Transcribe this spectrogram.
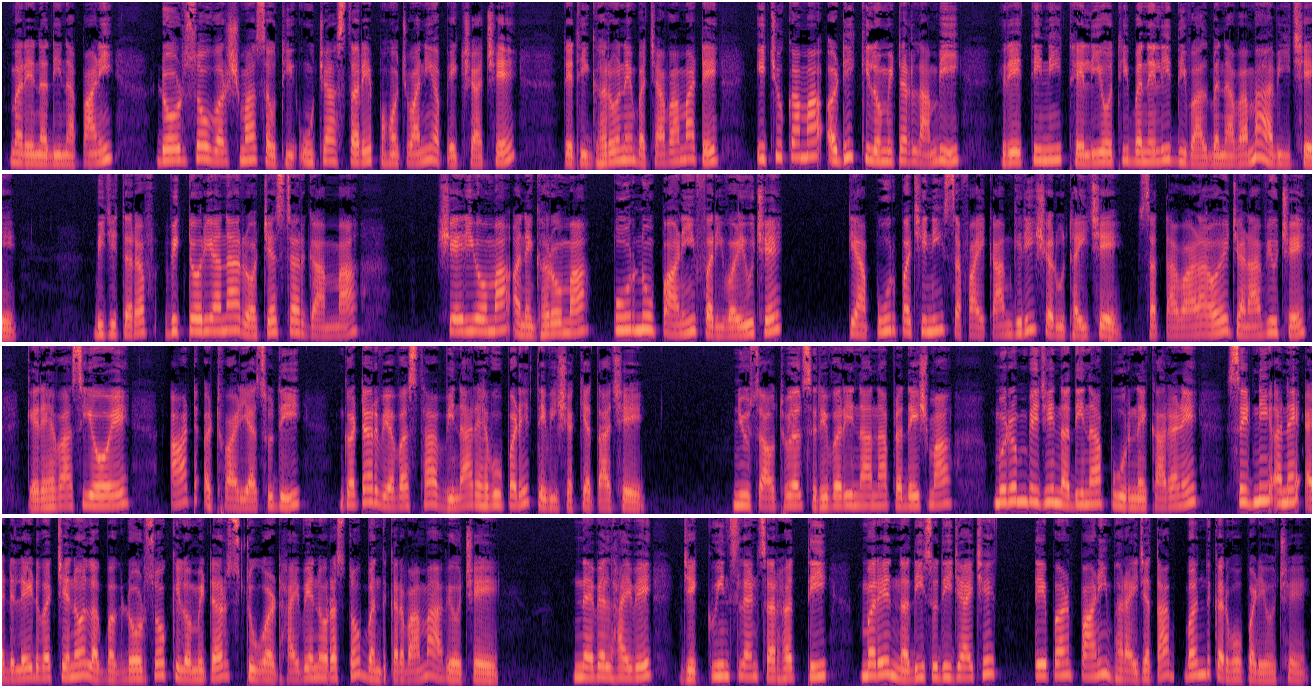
મરે નદીના પાણી દોઢસો વર્ષમાં સૌથી ઊંચા સ્તરે પહોંચવાની અપેક્ષા છે. તેથી ઘરોને બચાવવા માટે ઇચુકામાં અઢી કિલોમીટર લાંબી રેતીની થેલીઓથી બનેલી દિવાલ બનાવવામાં આવી છે. બીજી તરફ વિક્ટોરિયાના રોચેસ્ટર ગામમાં, શેરીઓમાં અને ઘરોમાં પૂરનું પાણી ફરી વળ્યું છે. ત્યાં પૂર પછીની સફાઈ કામગીરી શરૂ થઈ છે. સત્તાવાળાઓએ જણાવ્યું છે કે રહેવાસીઓએ આઠ અઠવાડિયા સુધી ગટર વ્યવસ્થા વિના રહેવું પડે તેવી શક્યતા છે. ન્યૂ સાઉથ વેલ્સ રિવરીનાના પ્રદેશમાં મુરુમ્બીજી નદીના પૂરને કારણે સિડની અને એડલેડ વચ્ચેનો લગભગ દોઢસો કિલોમીટર સ્ટુઅર્ટ હાઇવેનો રસ્તો બંધ કરવામાં આવ્યો છે. નેવેલ હાઇવે જે ક્વીન્સલેન્ડ સરહદથી મરે નદી સુધી જાય છે તે પણ પાણી ભરાઈ જતા બંધ કરવો પડ્યો છે.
